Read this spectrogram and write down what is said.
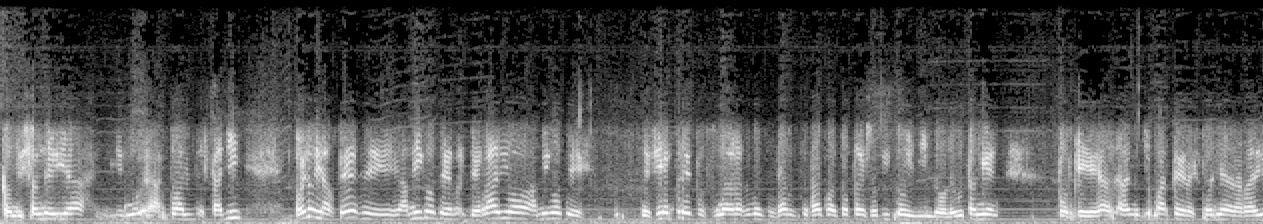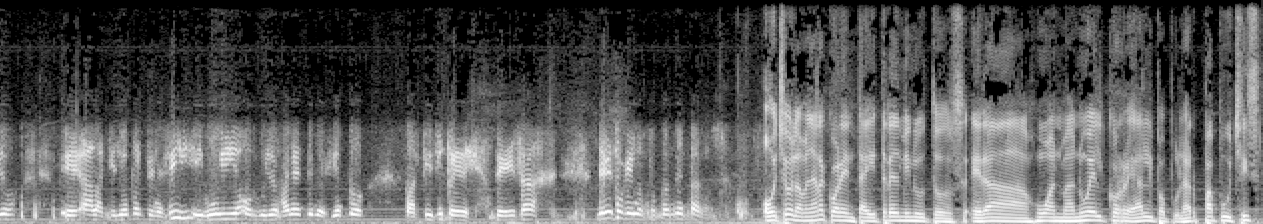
condición de vida actual está allí. Bueno, y a ustedes, eh, amigos de, radio, amigos de, siempre, pues un abrazo muy especial, usted sabe cuánto preso Tito y W también, porque han, hecho parte de la historia de la radio eh, a la que yo pertenecí y muy orgullosamente me siento partícipe de, esa de eso que nos tocó inventarnos. 8 de la mañana, 43 minutos. Era Juan Manuel Correal, el popular Papuchis,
